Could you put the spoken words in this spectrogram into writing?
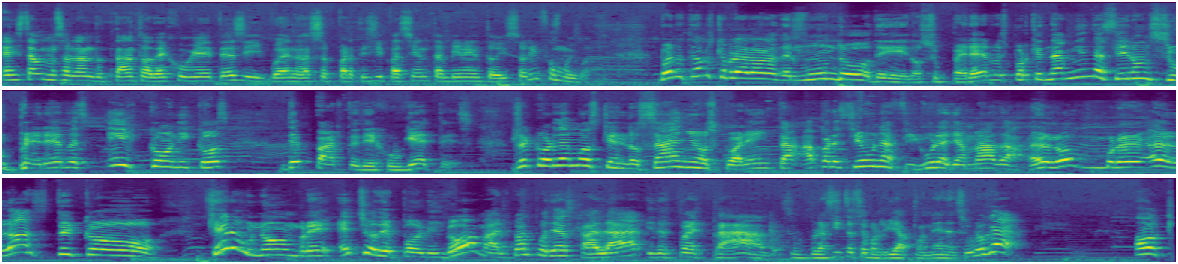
estábamos hablando tanto de juguetes y bueno, su participación también en Toy Story fue muy buena. Bueno, tenemos que hablar ahora del mundo de los superhéroes, porque también nacieron superhéroes icónicos de parte de juguetes. Recordemos que en los años 40 apareció una figura llamada el hombre elástico, que era un hombre hecho de poligoma, el cual podías jalar y después ¡pam! su bracito se volvía a poner en su lugar. Ok,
